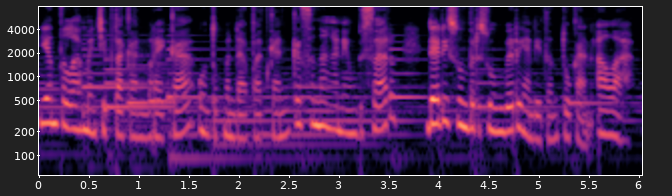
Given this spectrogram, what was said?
yang telah menciptakan mereka untuk mendapatkan kesenangan yang besar dari sumber-sumber yang ditentukan Allah.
